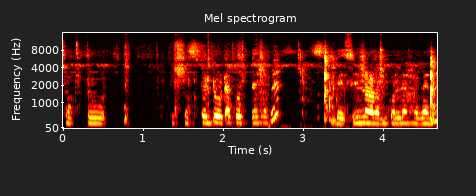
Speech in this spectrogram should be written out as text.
শক্ত শক্ত ডোটা করতে হবে। বেশি নরম করলে হবে না।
